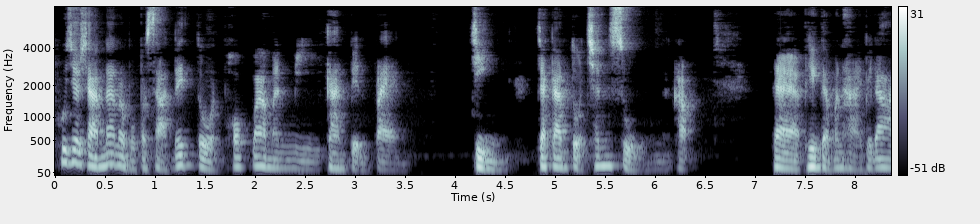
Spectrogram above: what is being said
ผู้เชี่ยวชาญด้านระบบประสาทได้ตรวจพบว่ามันมีการเปลี่ยนแปลงจริง จากการตรวจชั้นสูงนะครับ แต่เพียงแต่มันหายไปได้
